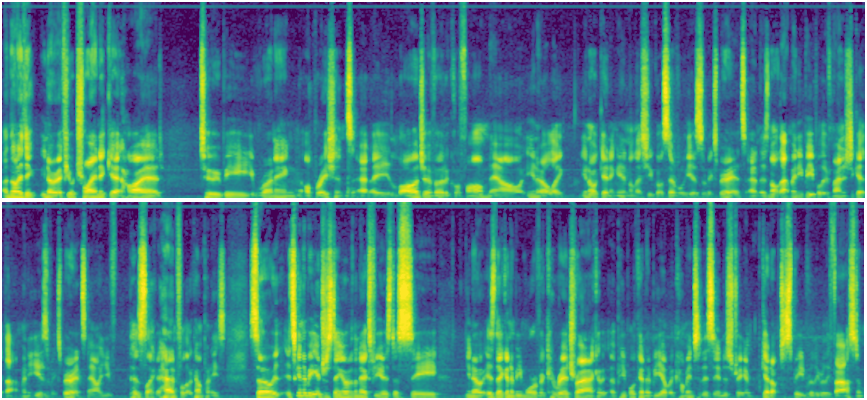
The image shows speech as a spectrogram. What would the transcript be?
And then I think, you know, if you're trying to get hired to be running operations at a larger vertical farm now, you know, like you're not getting in unless you've got several years of experience. And there's not that many people who've managed to get that many years of experience now. You've there's like a handful of companies. So it's going to be interesting over the next few years to see, you know, is there going to be more of a career track? Are, are people going to be able to come into this industry and get up to speed really, really fast? And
